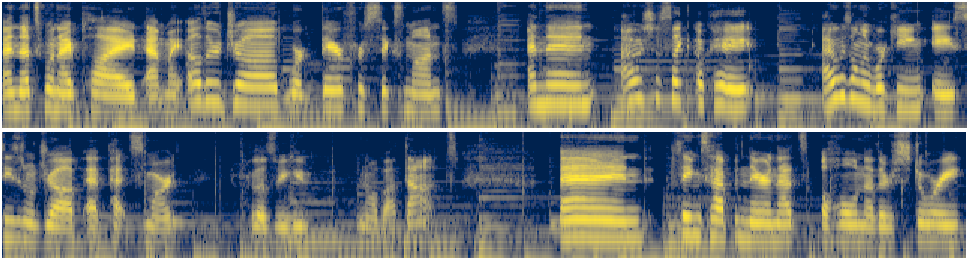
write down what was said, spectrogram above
And that's when I applied at my other job, worked there for six months. And then I was just like, okay, I was only working a seasonal job at PetSmart, for those of you who know about that. And things happened there, and that's a whole nother story.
